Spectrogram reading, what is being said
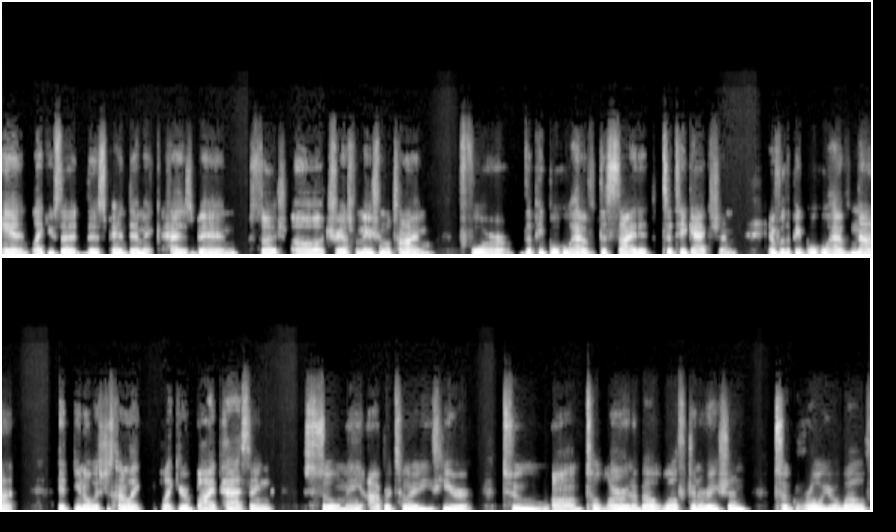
And like you said, this pandemic has been such a transformational time for the people who have decided to take action. And for the people who have not, it you know, it's just kind of like like you're bypassing so many opportunities here to um, to learn about wealth generation, to grow your wealth,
